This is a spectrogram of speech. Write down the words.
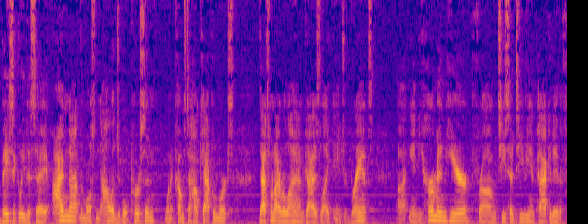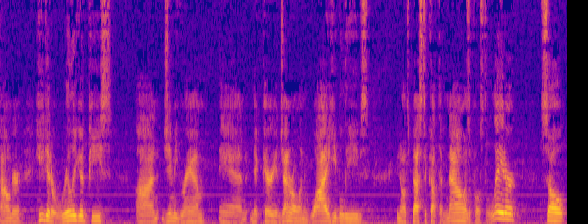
basically to say I'm not the most knowledgeable person when it comes to how Capron works. That's when I rely on guys like Andrew Brandt, uh, Andy Herman here from Cheesehead TV and Packaday, the founder. He did a really good piece on Jimmy Graham and Nick Perry in general and why he believes you know, it's best to cut them now as opposed to later. So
